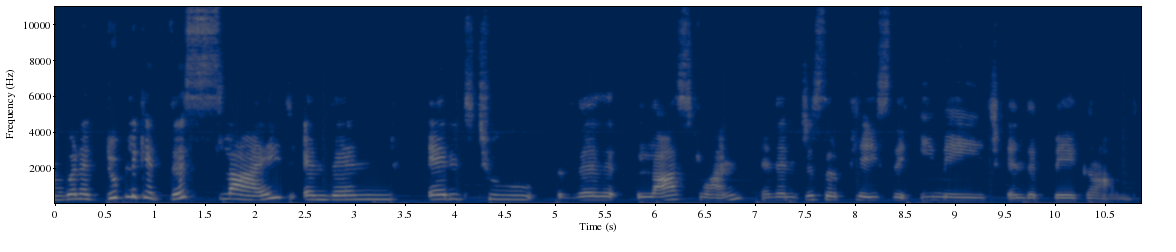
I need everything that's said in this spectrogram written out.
I'm gonna duplicate this slide and then add it to the last one and then just replace the image in the background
